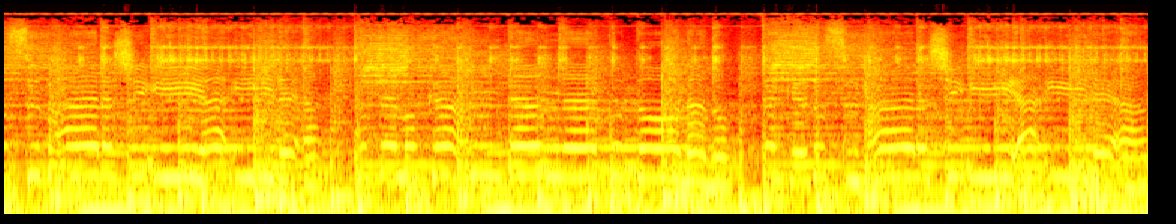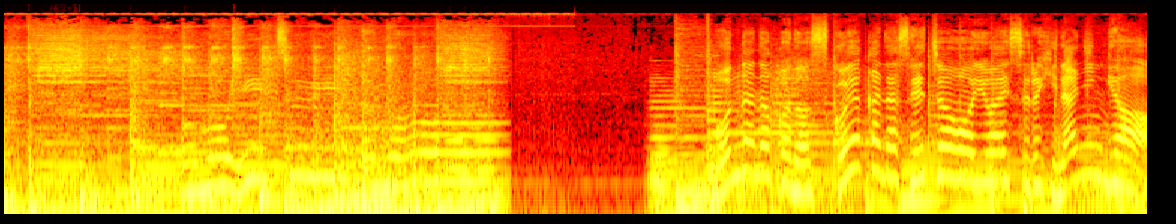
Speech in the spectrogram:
素晴らしいアイデア。とても簡単なことなの。だけど素晴らしいアイデア。思いついたの。女の子の健やかな成長をお祝いするひな人形。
